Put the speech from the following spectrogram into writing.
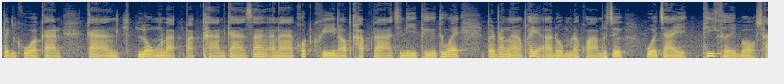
เป็นครัวกันการลงหลักปักฐานการสร้างอนาคตควีนออฟคัพราชินีถือถ้วย เป็นพลังงานไพ่อารมณ์และความรู้สึกหัวใจที่เคยบอกช้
